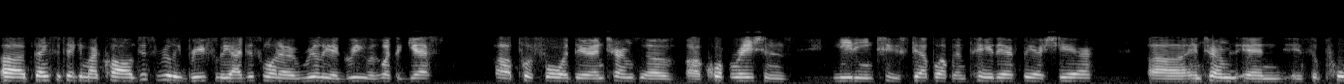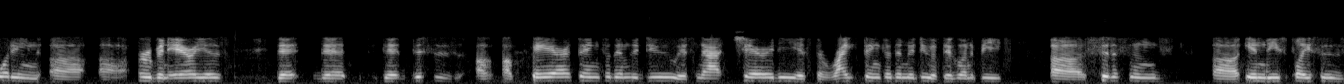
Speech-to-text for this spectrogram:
Uh, thanks for taking my call. Just really briefly, I just want to really agree with what the guest uh, put forward there in terms of uh, corporations needing to step up and pay their fair share uh, in terms in, in supporting urban areas. That that that this is a, a fair thing for them to do. It's not charity. It's the right thing for them to do if they're going to be uh, citizens uh, in these places,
